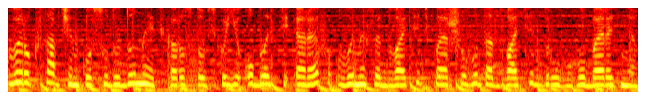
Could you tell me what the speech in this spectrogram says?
Вирок Савченко суду Донецька Ростовської області РФ винесе 21 та 22 березня.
